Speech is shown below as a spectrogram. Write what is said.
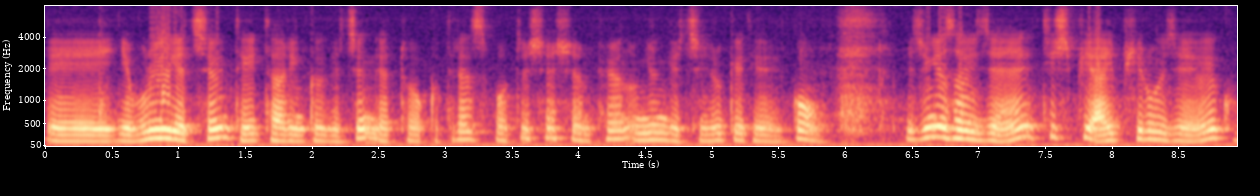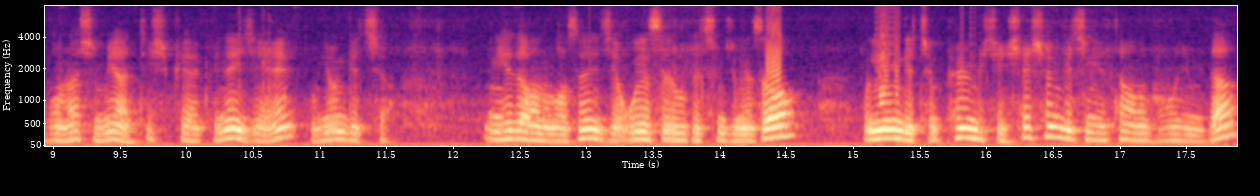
물리 계층, 데이터 링크 계층, 네트워크, transport, 세션, 표현, 응용 계층 이렇게 되어 있고 이 중에서 이제 TCP/IP로 이제 구분하시면 TCP/IP는 이제 응용 계층에 해당하는 것은 이제 OSI 계층 중에서 응용 계층, 표현 계층, 세션 계층에 해당하는 부분입니다.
